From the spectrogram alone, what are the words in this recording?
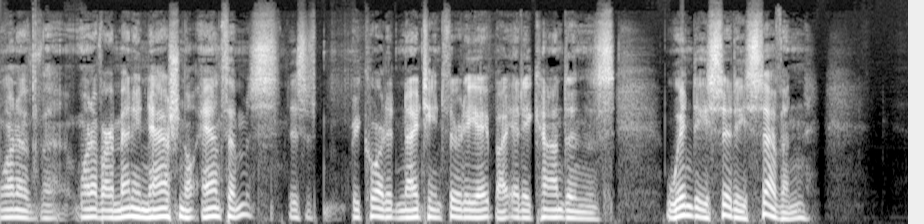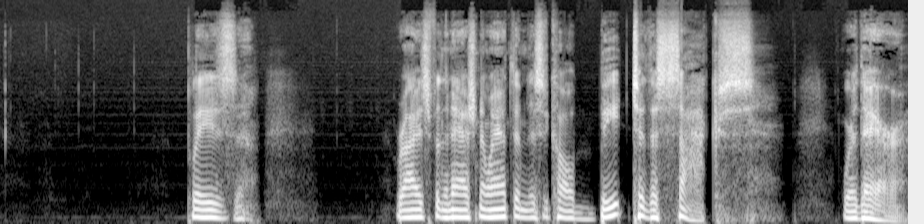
one of uh, one of our many national anthems. This is recorded in 1938 by Eddie Condon's Windy City Seven. Please uh, rise for the national anthem. This is called "Beat to the Socks." We're there.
